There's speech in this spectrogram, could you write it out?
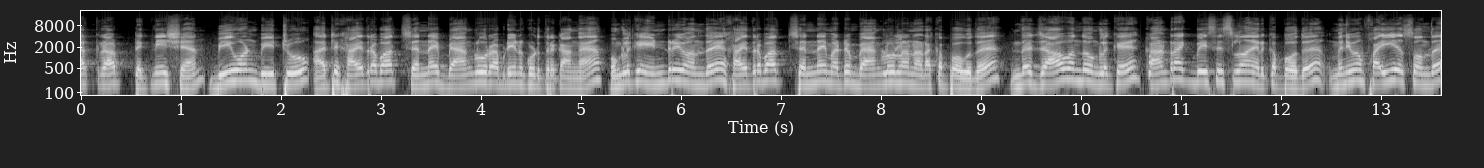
aircraft technician B one B two at Hyderabad Chennai Bangalore அப்படின்னு கொடுத்துருக்காங்க. உங்களுக்கு இன்டர்வியூ வந்து ஹைதராபாத் சென்னை மற்றும் பெங்களூர்ல நடக்க போகுது. இந்த ஜாப் வந்து உங்களுக்கு கான்ட்ராக்ட் பேசிஸ்ல தான் இருக்க போகுது. மினிமம் ஃபைவ் இயர்ஸ் வந்து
